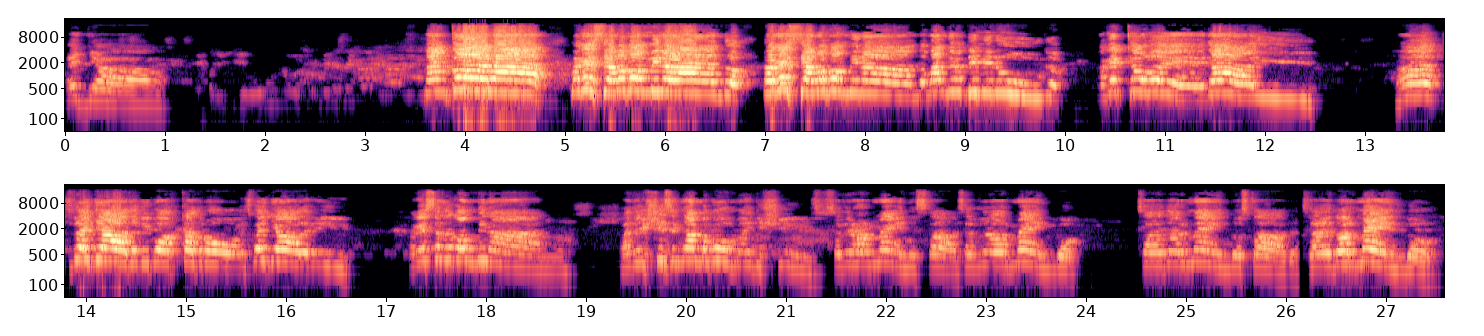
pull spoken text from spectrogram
E già. Ma ancora! Ma che stiamo combinando? Ma che stiamo combinando? Mancano 10 minuti! Ma che cavolo è? Dai! Eh, svegliatevi, porca troia, svegliatevi! Ma che state combinando? Ma siete scesi in gamba come avete sceso? State dormendo, state, state dormendo! State dormendo, state! State dormendo!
